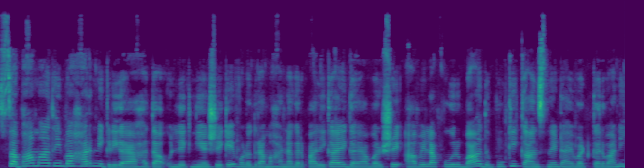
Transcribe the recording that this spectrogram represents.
સભામાંથી બહાર નીકળી ગયા હતા. ઉલ્લેખનીય છે કે વડોદરા મહાનગરપાલિકાએ ગયા વર્ષે આવેલા પૂર બાદ ભૂકી કાંસને ડાયવર્ટ કરવાની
